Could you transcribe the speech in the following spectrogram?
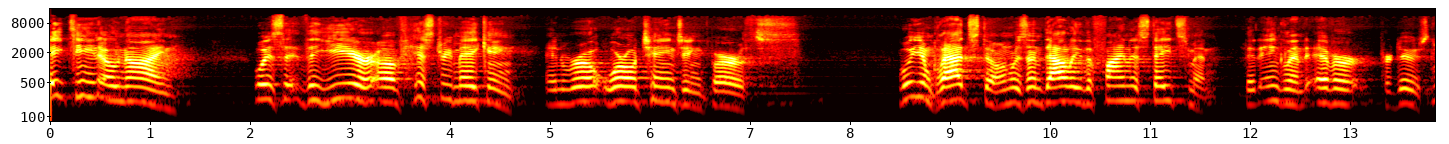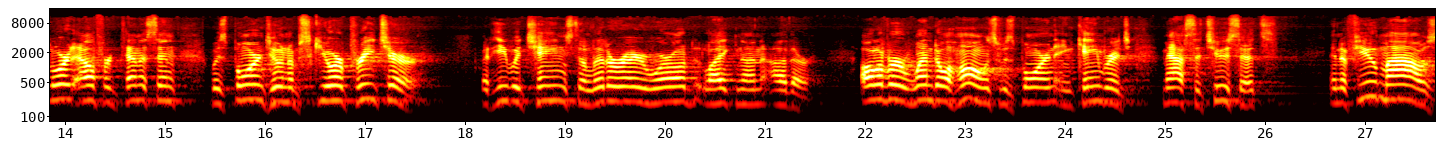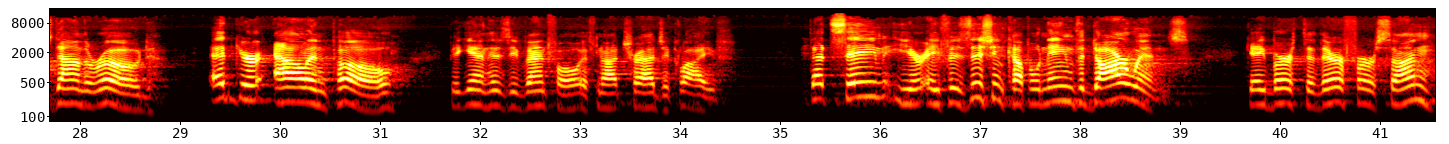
1809 was the year of history making and world changing births. William Gladstone was undoubtedly the finest statesman that England ever produced. Lord Alfred Tennyson was born to an obscure preacher, but he would change the literary world like none other. Oliver Wendell Holmes was born in Cambridge, Massachusetts. And a few miles down the road, Edgar Allan Poe began his eventful, if not tragic, life. That same year, a physician couple named the Darwins gave birth to their first son,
